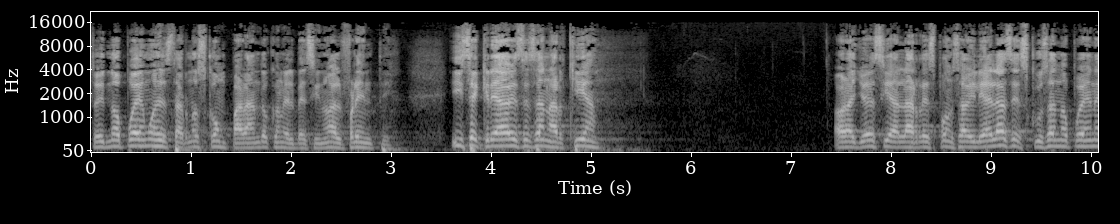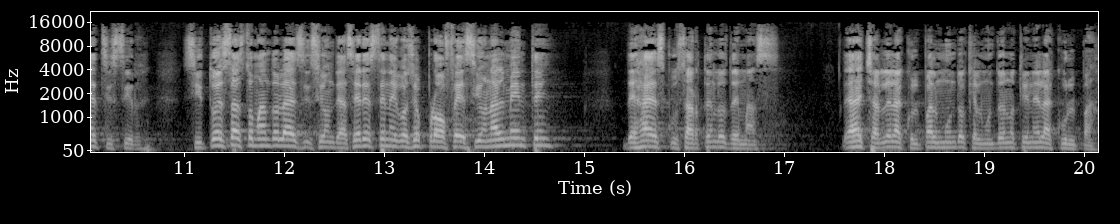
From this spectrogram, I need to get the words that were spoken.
Entonces no podemos estarnos comparando con el vecino al frente. Y se crea a veces anarquía. Ahora yo decía, la responsabilidad y las excusas no pueden existir. Si tú estás tomando la decisión de hacer este negocio profesionalmente, deja de excusarte en los demás. Deja de echarle la culpa al mundo, que el mundo no tiene la culpa.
